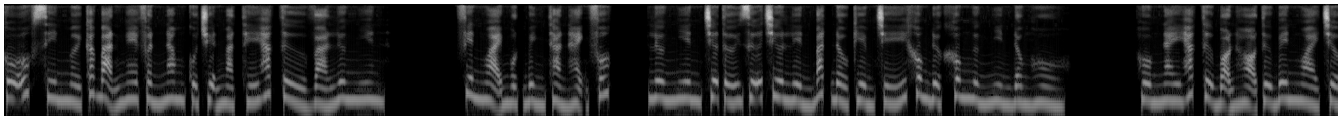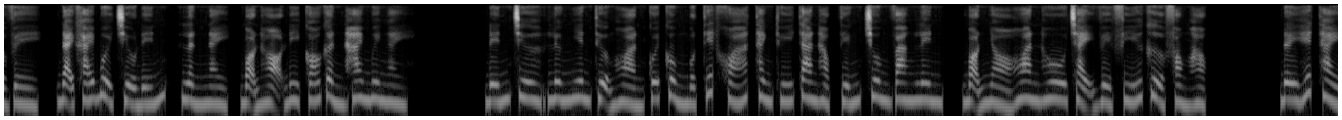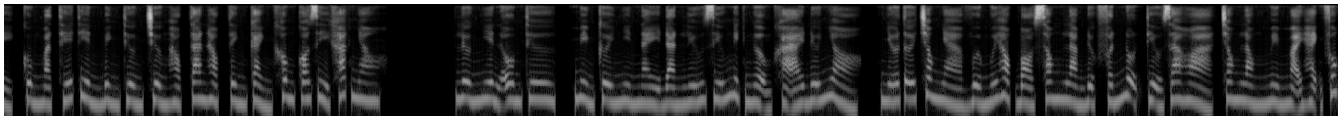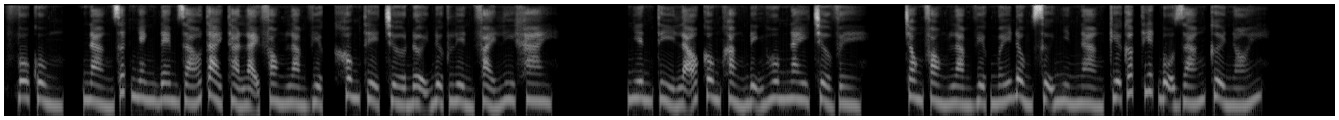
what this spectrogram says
Cô Úc xin mời các bạn nghe phần 5 của truyện mặt thế hắc tử và lương nhiên. Phiên ngoại một bình thản hạnh phúc, lương nhiên chưa tới giữa trưa liền bắt đầu kiềm chế không được không ngừng nhìn đồng hồ. Hôm nay hắc tử bọn họ từ bên ngoài trở về, đại khái buổi chiều đến, lần này, bọn họ đi có gần 20 ngày. Đến trưa, lương nhiên thượng hoàn cuối cùng một tiết khóa thanh thúy tan học tiếng chuông vang lên, bọn nhỏ hoan hô chạy về phía cửa phòng học. Đây hết thảy, cùng mặt thế tiền bình thường trường học tan học tình cảnh không có gì khác nhau. Lương nhiên ôm thư, mỉm cười nhìn này đàn líu díu nghịch ngợm khả ái đứa nhỏ, nhớ tới trong nhà vừa mới học bò xong làm được phấn nộn tiểu gia hỏa, trong lòng mềm mại hạnh phúc vô cùng, nàng rất nhanh đem giáo tài thả lại phòng làm việc, không thể chờ đợi được liền phải ly khai. Nhiên tỷ lão công khẳng định hôm nay trở về. Trong phòng làm việc mấy đồng sự nhìn nàng kia cấp thiết bộ dáng cười nói.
